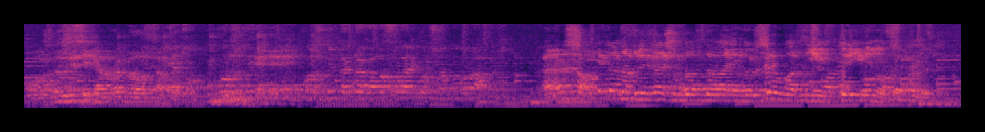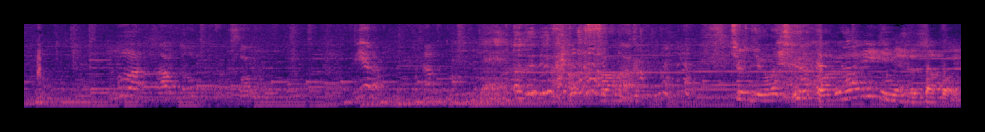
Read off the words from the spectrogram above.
Можно за себя проголосовать. Может быть, тогда голосовать больше одного раза. Хорошо. Это на ближайшем голосовании вы все, у вас есть три минуты. Ну, а а вдруг Оксана. Вера? Оксана. Что делать? Поговорите между собой.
